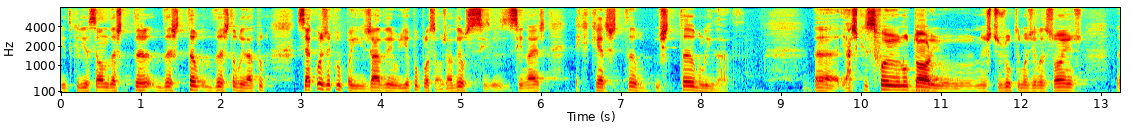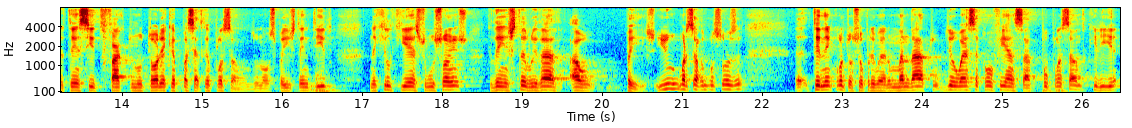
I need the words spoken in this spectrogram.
e de criação da, da, da, estabilidade. Porque se há coisa que o país já deu e a população já deu sinais é que quer estabilidade. Uh, acho que isso foi notório nestas últimas eleições tem sido de facto notória a capacidade que a população do nosso país tem tido naquilo que é soluções que deem estabilidade ao país. E o Marcelo Rebelo Sousa, eh, tendo em conta o seu primeiro mandato, deu essa confiança à população de que iria,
